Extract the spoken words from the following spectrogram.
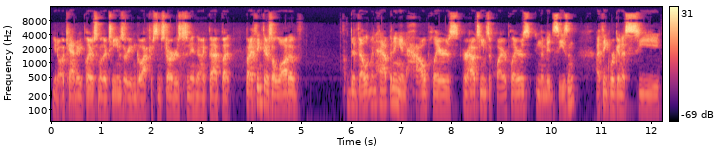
you know, academy players from other teams, or even go after some starters and anything like that. But but I think there's a lot of development happening in how players or how teams acquire players in the mid-season. I think we're going to see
